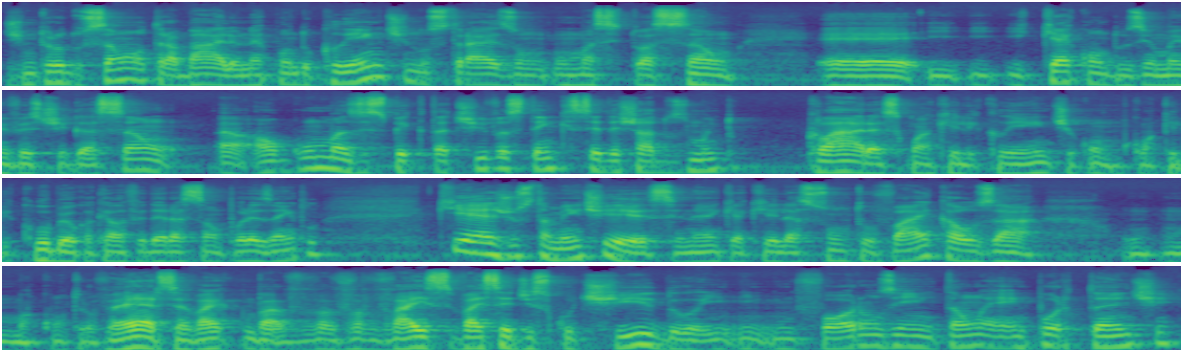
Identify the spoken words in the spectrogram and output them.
de introdução ao trabalho, né, quando o cliente nos traz um, uma situação é, e, e, quer conduzir uma investigação, algumas expectativas têm que ser deixadas muito claras com aquele cliente, com, com aquele clube ou com aquela federação, por exemplo, que é justamente esse, né? que aquele assunto vai causar uma controvérsia, vai, vai, vai, ser discutido em, em fóruns, e então é importante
